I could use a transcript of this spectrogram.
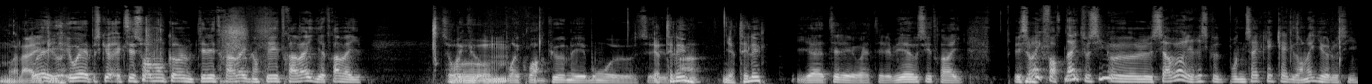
voilà. Et ouais, puis- ouais, parce que accessoirement quand même, télétravail, dans télétravail, il y a travail. C'est vrai Euh, qu'on pourrait croire que, mais bon, euh, il y a télé, hein, il y a télé. Il y a télé, ouais, télé, mais il y a aussi travail. Et c'est vrai que Fortnite aussi, euh, le serveur, il risque de prendre une sacrée claque dans la gueule aussi.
